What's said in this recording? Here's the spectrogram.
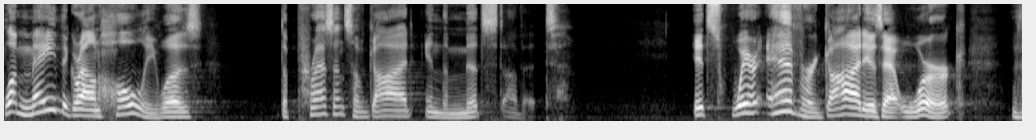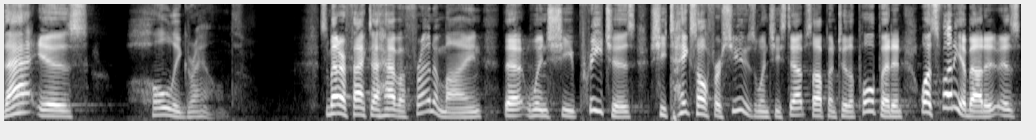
What made the ground holy was the presence of God in the midst of it. It's wherever God is at work, that is holy ground. As a matter of fact, I have a friend of mine that when she preaches, she takes off her shoes when she steps up into the pulpit. And what's funny about it is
